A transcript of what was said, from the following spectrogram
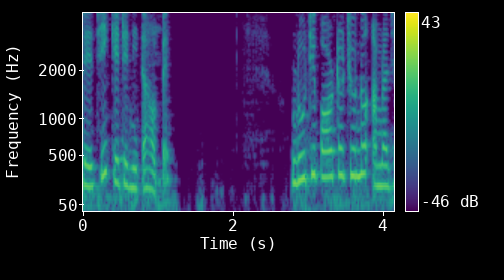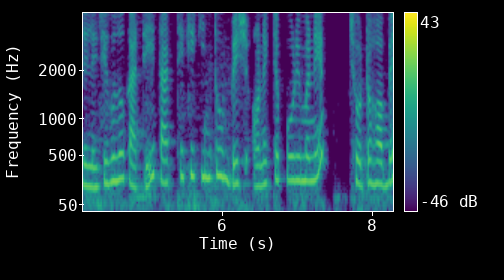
লেচি কেটে নিতে হবে। রুটি পরোটার জন্য আমরা যে লেচিগুলো কাটি, তার থেকে কিন্তু বেশ অনেকটা পরিমাণে ছোট হবে।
